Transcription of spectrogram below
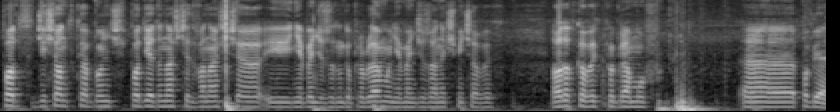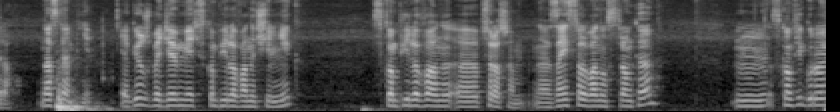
pod 10 bądź pod 11, 12 i nie będzie żadnego problemu, nie będzie żadnych śmieciowych dodatkowych programów e, pobiera. Następnie, jak już będziemy mieć skompilowany silnik, skompilowany, e, przepraszam, e, zainstalowaną stronkę, mm, skonfiguruj,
